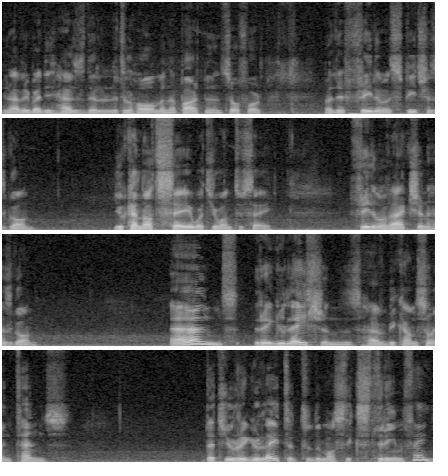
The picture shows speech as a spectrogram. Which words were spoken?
you know, everybody has their little home and apartment and so forth, but the freedom of speech has gone. You cannot say what you want to say. Freedom of action has gone. And regulations have become so intense that you regulate it to the most extreme thing.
